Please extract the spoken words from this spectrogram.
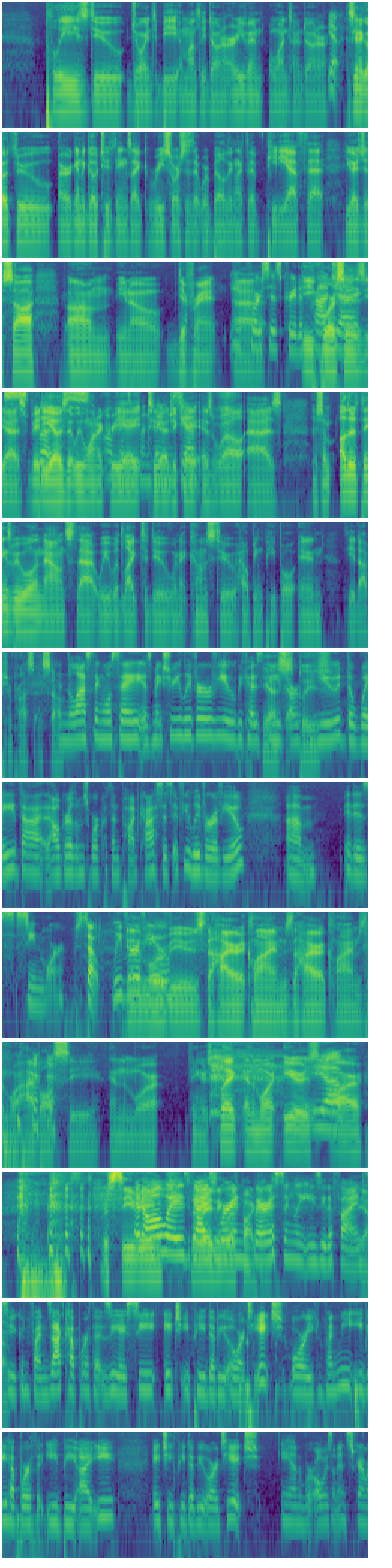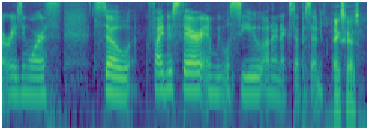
Please do join to be a monthly donor or even a one-time donor. Yep. It's gonna go through or gonna go to things like resources that we're building, like the PDF that you guys just saw. Um, you know, different uh, e-courses creative e-courses projects, yes videos that we want to all kinds of create to things, educate yeah. as well as there's some other things we will announce that we would like to do when it comes to helping people in the adoption process so And the last thing we'll say is make sure you leave a review because Yes, these are please. viewed the way that algorithms work within podcasts is if you leave a review, um, it is seen more. So leave a yeah, the review. more reviews the higher it climbs the higher it climbs the more eyeballs see and the more fingers click and the more ears Yep. are receiving and always, guys, we're Worth podcast. embarrassingly easy to find. Yeah. So you can find Zach Hepworth at Z A C H E P W O R T H, or you can find me, E B Hepworth at E B I E H E P W O R T H. And we're always on Instagram at Raising Worth. So find us there, and we will see you on our next episode. thanks guys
